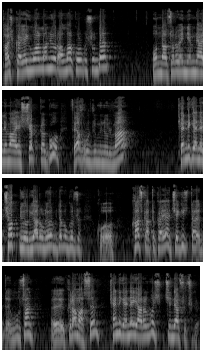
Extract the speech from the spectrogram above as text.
Taş kaya yuvarlanıyor Allah korkusundan. Ondan sonra ve nemli alema yeşşakkaku fehrucu minul ma kendi kendine çatlıyor, yarılıyor. Bir de bakıyorsun kas katı kaya çekiç vursan e, kıramazsın. Kendi kendine yarılmış içinden su çıkıyor.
